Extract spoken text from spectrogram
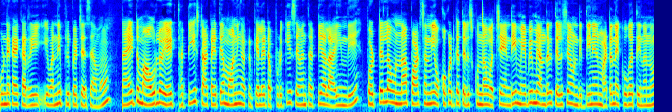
గుండెకాయ కర్రీ ఇవన్నీ ప్రిపేర్ చేసాము నైట్ మా ఊర్లో ఎయిట్ థర్టీ స్టార్ట్ అయితే మార్నింగ్ అక్కడికి వెళ్ళేటప్పటికి సెవెన్ థర్టీ అలా అయింది. పొట్టెల్లో ఉన్న పార్ట్స్ అన్నీ ఒక్కొక్కటిగా తెలుసుకుందాం వచ్చేయండి. మేబీ మీ అందరికి తెలిసే ఉండిద్ది. నేను మటన్ ఎక్కువగా తినను.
